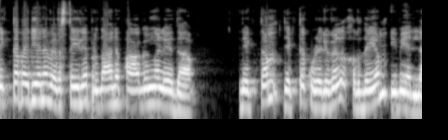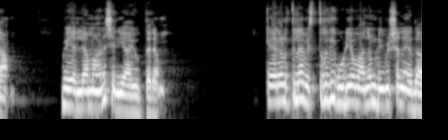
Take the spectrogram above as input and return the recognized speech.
രക്തപര്യന വ്യവസ്ഥയിലെ പ്രധാന ഭാഗങ്ങൾ ഏത്? രക്തം രക്തക്കുഴലുകൾ ഹൃദയം ഇവയെല്ലാം. ഇവയെല്ലാമാണ് ശരിയായ ഉത്തരം. കേരളത്തിലെ വിസ്തൃതി കൂടിയ വനം ഡിവിഷൻ ഏത്?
